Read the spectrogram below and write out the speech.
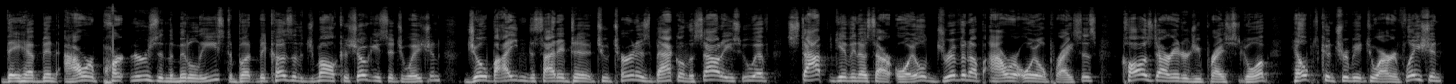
They have been our partners in the Middle East. But because of the Jamal Khashoggi situation, Joe Biden decided to, to turn his back on the Saudis, who have stopped giving us our oil, driven up our oil prices, caused our energy prices to go up, helped contribute to our inflation,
